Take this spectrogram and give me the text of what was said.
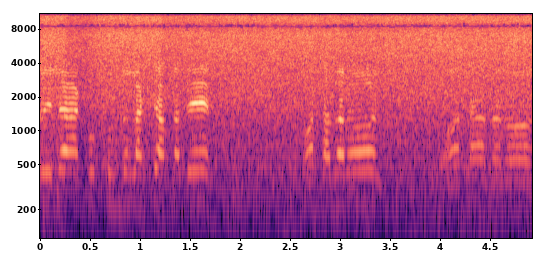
আলহামদুলিল্লাহ খুব সুন্দর লাগছে আপনাদের। অসাধারণ অসাধারণ।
